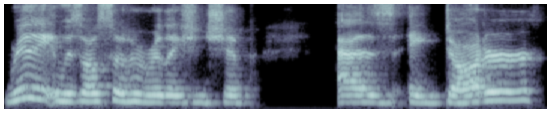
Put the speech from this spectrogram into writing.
Really, it was also her relationship as a daughter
